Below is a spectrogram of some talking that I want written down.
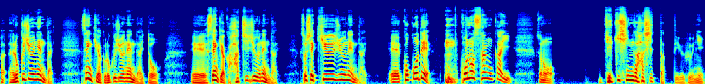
60年代、1960年代と、えー、1980年代、そして90年代、えー、ここで、この3回、その、激震が走ったっていう風に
